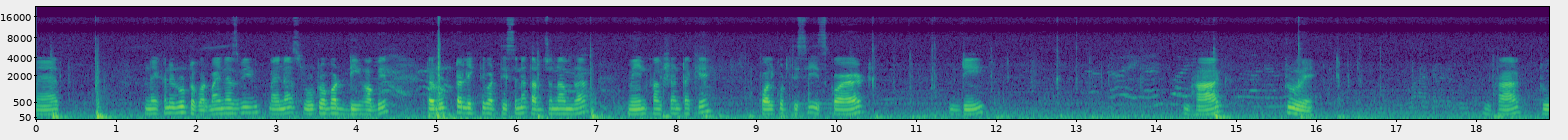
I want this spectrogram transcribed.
ম্যাথ মানে এখানে root over minus B minus root over D হবে। তা রুটটা লিখতে পারতেছি না, তার জন্য আমরা মেইন ফাংশনটাকে কল করতেছি, স্কোয়ার্ড ডি ভাগ টু এ ভাগ টু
